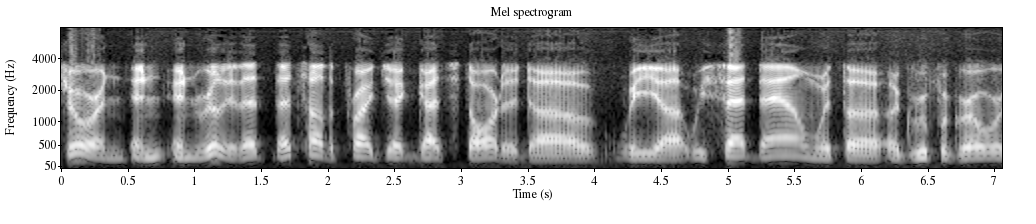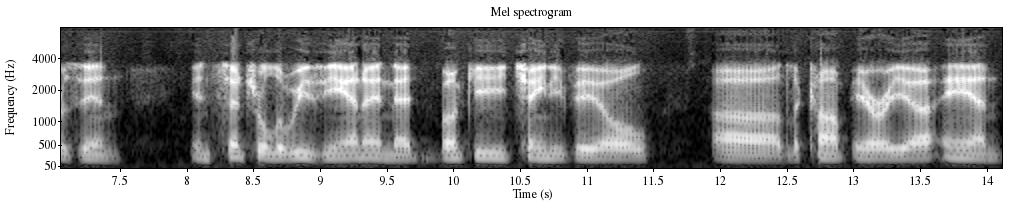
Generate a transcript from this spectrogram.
Sure, and, and, and really that that's how the project got started. Uh, we uh, we sat down with a, a group of growers in in central Louisiana in that Bunkie, Cheneyville, uh, LeCompte area, and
